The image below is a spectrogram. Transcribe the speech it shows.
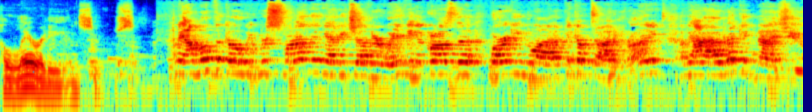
hilarity ensues. I mean, a month ago we were smiling at each other, waving across the parking lot at pickup time, right? I mean, I, I recognize you.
